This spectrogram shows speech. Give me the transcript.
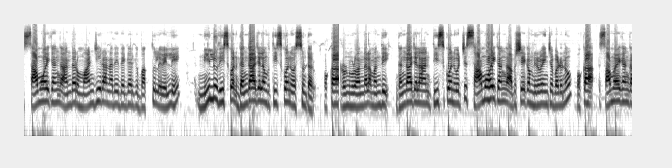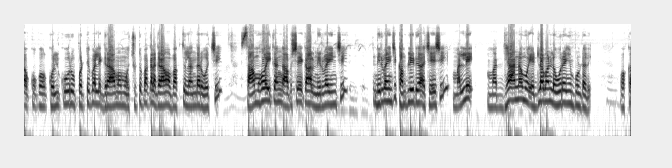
సామూహికంగా అందరూ మాంజీరా నది దగ్గరికి భక్తులు వెళ్ళి నీళ్ళు తీసుకొని గంగాజలం తీసుకొని వస్తుంటారు. ఒక రెండు మూడు వందల మంది గంగాజలాన్ని తీసుకొని వచ్చి సామూహికంగా అభిషేకం నిర్వహించబడును. ఒక సామూహికంగా కొల్కూరు పొట్టిపల్లి గ్రామము చుట్టుపక్కల గ్రామ భక్తులందరూ వచ్చి సామూహికంగా అభిషేకాలు నిర్వహించి నిర్వహించి కంప్లీట్గా చేసి మళ్ళీ మధ్యాహ్నము ఎడ్ల బండ్ల ఊరేగింపు ఉంటుంది. ఒక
